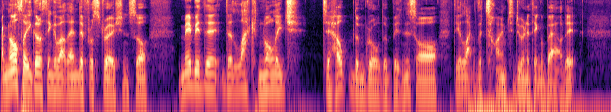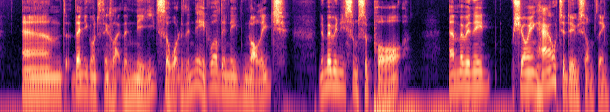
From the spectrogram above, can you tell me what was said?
And also you've got to think about then their frustration. So maybe they, they lack knowledge to help them grow their business or they lack the time to do anything about it. And then you go into things like the needs. So, what do they need? Well, they need knowledge. They maybe need some support, and maybe they need showing how to do something.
